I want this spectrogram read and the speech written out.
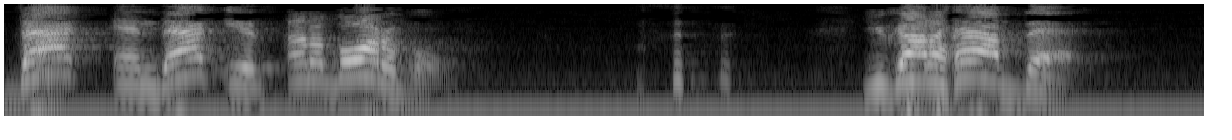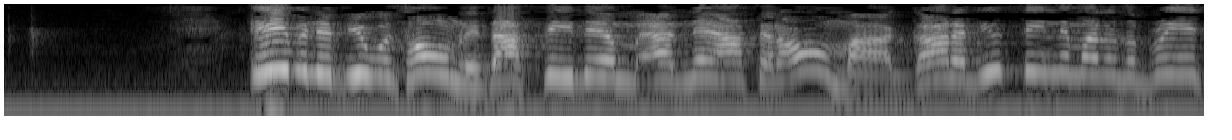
That, and that is unavoidable. you gotta have that. Even if you was homeless, I see them uh, now. I said, "Oh my God, have you seen them under the bridge?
